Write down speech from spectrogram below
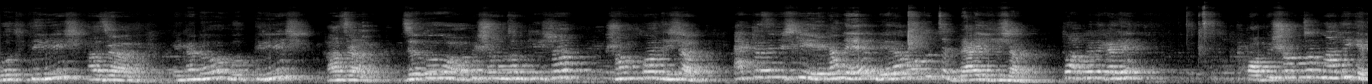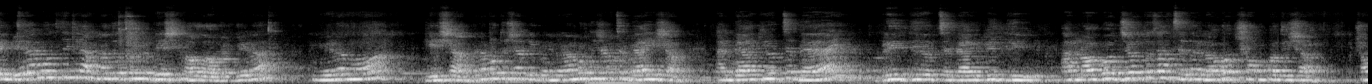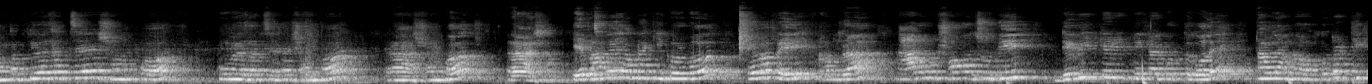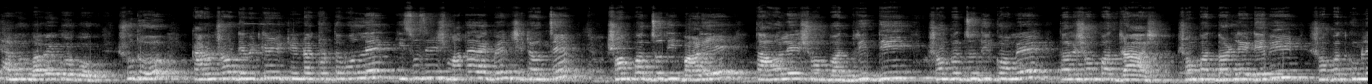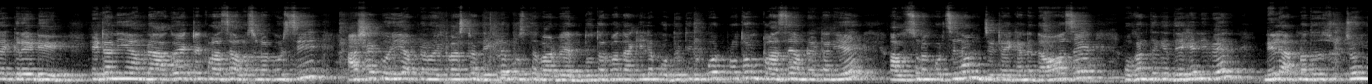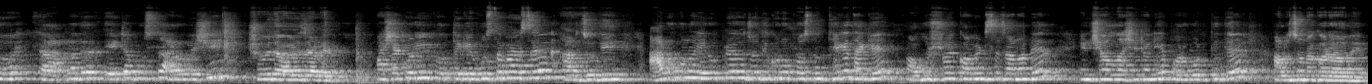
বত্রিশ হাজার। এখানেও বত্রিশ হাজার। যেহেতু অফিস সরঞ্জাম কি হিসাব? সম্পদ হিসাব। একটা জিনিস কি, এখানে মেরামত হচ্ছে ব্যয় হিসাব। তো আপনার এখানে অফিস সরঞ্জাম না লিখে মেরামত লিখলে আপনাদের জন্য বেশি ভালো হবে। মেরা, মেরামত হিসাব। মেরামত হিসাব লিখবেন মেরামত হিসাব হচ্ছে ব্যয় হিসাব। আর ব্যয় কি হচ্ছে? ব্যয় বৃদ্ধি হচ্ছে, ব্যয় বৃদ্ধি। আর নগদ যেহেতু যাচ্ছে তাই নগদ সম্পদ হিসাব। সম্পদ কি হয়ে যাচ্ছে? সম্পদ কমে যাচ্ছে তাই সম্পদ, হ্রাস সম্পদ, হ্রাস। এভাবে আমরা কি করব? এভাবেই আমরা কারণ সহ যদি ডেবিট ক্রেডিট নির্ণয় করতে বলে, তাহলে আমরা অঙ্কটা ঠিক এমন ভাবে করব। শুধু কারণ সহ ডেবিট ক্রেডিট নির্ণয় করতে বললে কিছু জিনিস মাথায় রাখবেন, সেটা হচ্ছে সম্পদ যদি বাড়ে, তাহলে সম্পদ বৃদ্ধি, সম্পদ যদি কমে, তাহলে সম্পদ হ্রাস। সম্পদ বাড়লে ডেবিট সম্পদ কমলে ক্রেডিট এটা নিয়ে আমরা আগে একটা ক্লাসে আলোচনা করছি। আশা করি আপনারা ওই ক্লাসটা দেখলে বুঝতে পারবেন। দোতরফা দাখিলা পদ্ধতির উপর প্রথম ক্লাসে আমরা এটা নিয়ে আলোচনা করছিলাম, যেটা এখানে দেওয়া আছে। ওখান থেকে দেখে নেবেন, নিলে আপনাদের জন্য, আপনাদের এটা বুঝতে আরও বেশি সুবিধা হয়ে যাবে। আশা করি প্রত্যেকে বুঝতে পারছেন। আর যদি আরও কোনো এর উপরেও যদি কোনো প্রশ্ন থেকে থাকে, অবশ্যই কমেন্টসে জানাবেন। ইনশাআল্লাহ সেটা নিয়ে পরবর্তীতে আলোচনা করা হবে।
